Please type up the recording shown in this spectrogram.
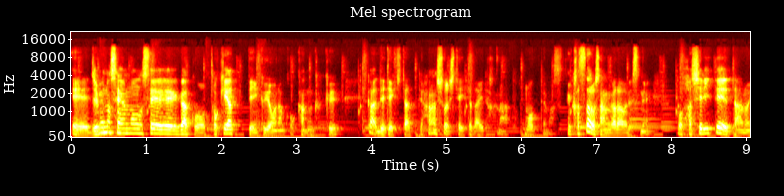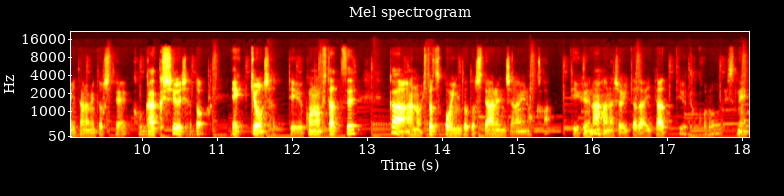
えー自分の専門性がこう溶け合っていくようなこう感覚が出てきたって話をしていただいたかなと思ってます。で勝太郎さんからはですね、こうファシリテーターの営みとしてこう学習者と越境者っていうこの2つがあの1つポイントとしてあるんじゃないのかっていうふうな話をいただいたっていうところですね。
